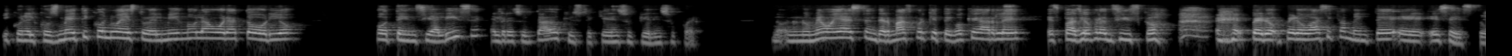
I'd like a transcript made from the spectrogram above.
y con el cosmético nuestro del mismo laboratorio potencialice el resultado que usted quiere en su piel, en su cuerpo. No, no, me voy a extender más porque tengo que darle espacio a Francisco, pero, pero básicamente eh, es esto.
